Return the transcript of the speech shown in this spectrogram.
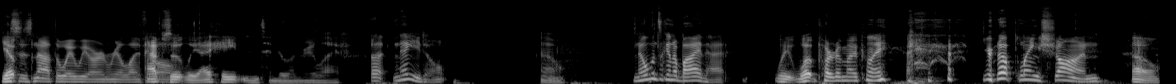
Yep. This is not the way we are in real life. At absolutely. I hate Nintendo in real life. Uh, no, you don't. Oh. No one's gonna buy that. Wait, what part am I playing? You're not playing Sean, Oh.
